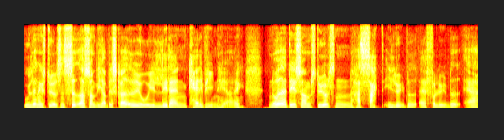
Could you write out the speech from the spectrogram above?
Udlændingsstyrelsen sidder, som vi har beskrevet, jo i lidt af en kattepin her. Ikke? Noget af det, som styrelsen har sagt i løbet af forløbet, er,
